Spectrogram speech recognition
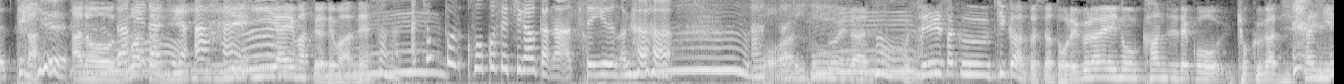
うっていう、ああの、ズダメ出しが、あ、はい。言い合えますよね、まあね。そうなんあ、ちょっと方向性違うかなっていうのがあったりすごいなで。そうこれ制作期間としてはどれぐらいの感じでこう曲が実際に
